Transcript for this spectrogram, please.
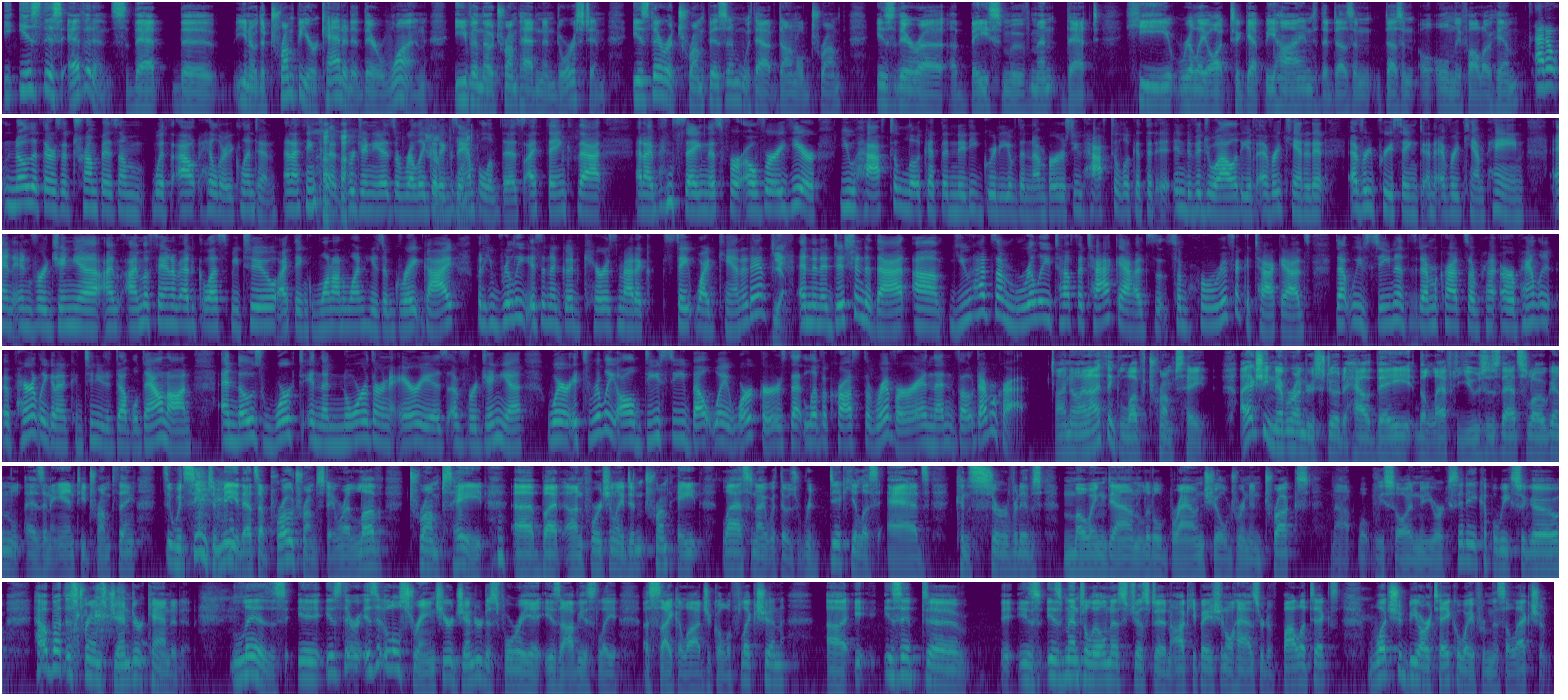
is this evidence that the you know the Trumpier candidate there won, even though Trump hadn't endorsed him? Is there a Trumpism without Donald Trump? Is there a, a base movement that he really ought to get behind that doesn't doesn't only follow him? I don't know that there's a Trumpism without Hillary Clinton, and I think that Virginia is a really good example of this. I think that and I've been saying this for over a year, you have to look at the nitty gritty of the numbers. You have to look at the individuality of every candidate, every precinct, and every campaign. And in Virginia, I'm, I'm a fan of Ed Gillespie too. I think one on one, he's a great guy, but he really isn't a good charismatic statewide candidate. Yeah. And in addition to that, um, you had some really tough attack ads, some horrific attack ads that we've seen that the Democrats are, are apparently apparently going to continue to double down on. And those worked in the northern areas of Virginia Where it's really all DC Beltway workers that live across the river and then vote Democrat. I know, and I think love trumps hate. I actually never understood how they, the left, uses that slogan as an anti-Trump thing. It would seem to me that's a pro-Trump statement. Where I love Trump's hate, uh, but unfortunately, didn't Trump hate last night with those ridiculous ads? Conservatives mowing down little brown children in trucks, not what we saw in New York City a couple weeks ago. How about this transgender candidate, Liz? Is there is it a little strange here? Gender dysphoria is obviously a psychological affliction. Uh, is it uh, is is mental illness just an occupational hazard of politics? What should be our takeaway from this election?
